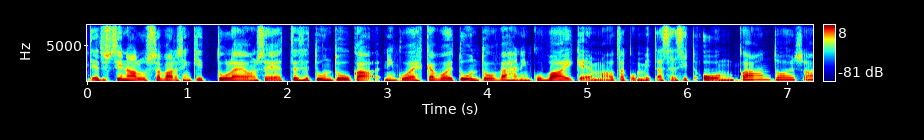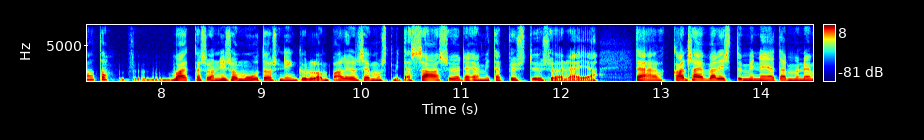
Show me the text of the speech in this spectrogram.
tietysti siinä alussa varsinkin tulee, on se, että se tuntuu, niin kuin ehkä voi tuntua vähän niin kuin vaikeammalta kuin mitä se sitten onkaan toisaalta. Vaikka se on iso muutos, niin kyllä on paljon semmoista, mitä saa syödä ja mitä pystyy syödä ja tämä kansainvälistyminen ja tämmöinen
